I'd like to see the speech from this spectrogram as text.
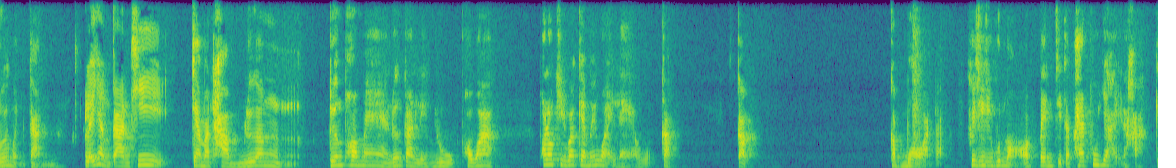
ด้วยเหมือนกัน และอย่างการที่แกมาทำเรื่องเรื่องพ่อแม่เรื่องการเลี้ยงลูก เพราะว่าเพราะเราคิดว่าแกไม่ไหวแล้วกับกับกับบอร์ดอะคือจริงๆ คุณหมอเป็นจิตแพทย์ผู้ใหญ่นะคะ แก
